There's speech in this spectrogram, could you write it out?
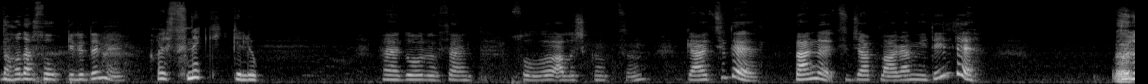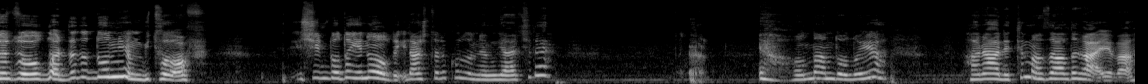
Ne kadar soğuk gelir değil mi? Ay sinek geliyor. He doğru sen soğuğa alışkınsın. Gerçi de ben de sıcakla aram iyi değil de öyle soğuklarda da donuyorum bir tuhaf. Şimdi o da yeni oldu. İlaçları kullanıyorum gerçi de. Ondan dolayı hararetim azaldı galiba.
